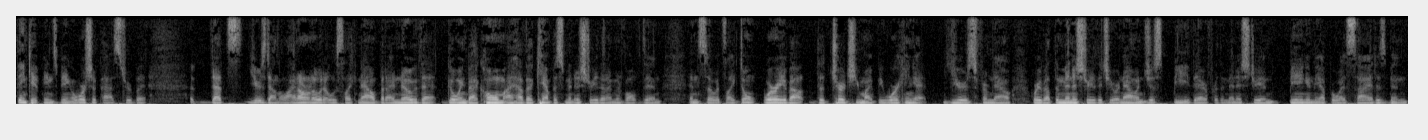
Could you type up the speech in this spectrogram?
think it means being a worship pastor, but that's years down the line. I don't know what it looks like now, but I know that going back home, I have a campus ministry that I'm involved in, and so it's like don't worry about the church you might be working at years from now. Worry about the ministry that you are now and just be there for the ministry. And being in the Upper West Side has been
